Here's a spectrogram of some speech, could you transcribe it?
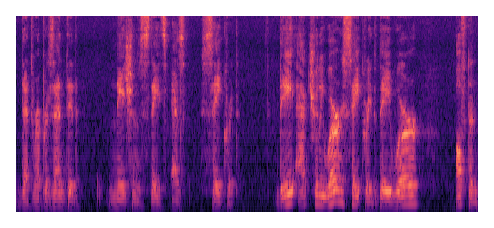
that represented nation states as sacred. They actually were sacred. They were often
